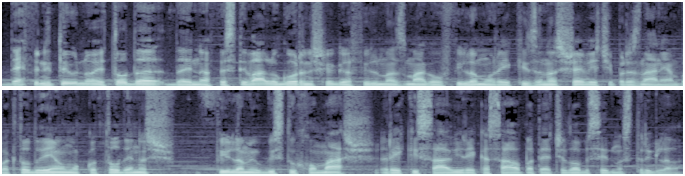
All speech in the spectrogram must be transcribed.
definitivno je to, da, da je na festivalu gorniškega filma zmagal film o reki za nas še večji preznanje. Ampak to dojemamo kot to, da je naš film v bistvu homaš reki Savi, reka Sava pa teče dobesedno striglava.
